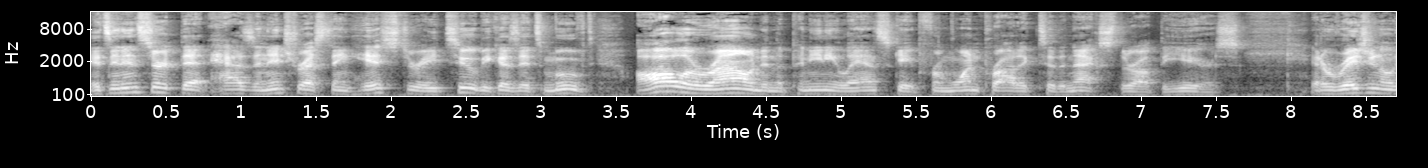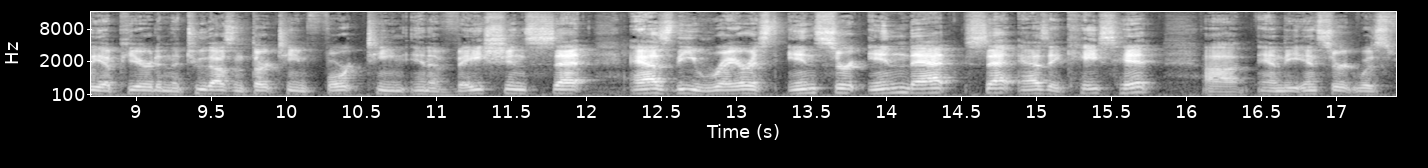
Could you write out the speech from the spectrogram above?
It's an insert that has an interesting history too, because it's moved all around in the Panini landscape from one product to the next throughout the years. It originally appeared in the 2013 14 Innovation set as the rarest insert in that set as a case hit, uh, and the insert was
